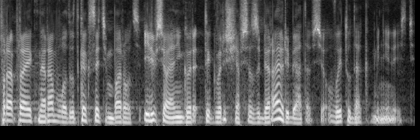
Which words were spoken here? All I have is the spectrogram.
проектная работа. Вот как с этим бороться? Или все, они говорят, ты говоришь, я все забираю, ребята, все, вы туда как бы не лезьте.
